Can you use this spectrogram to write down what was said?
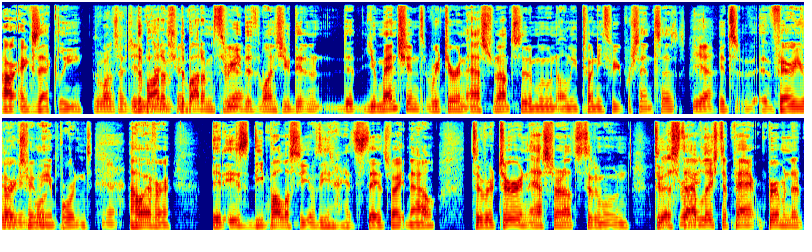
are exactly The ones I didn't the bottom mention. the bottom three Yeah. the ones you didn't that you mentioned return astronauts to the moon only 23% says Yeah. it's uh, very or extremely important, Yeah. however it is the policy of the United States right now to return astronauts to the moon, to That's establish the per- permanent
